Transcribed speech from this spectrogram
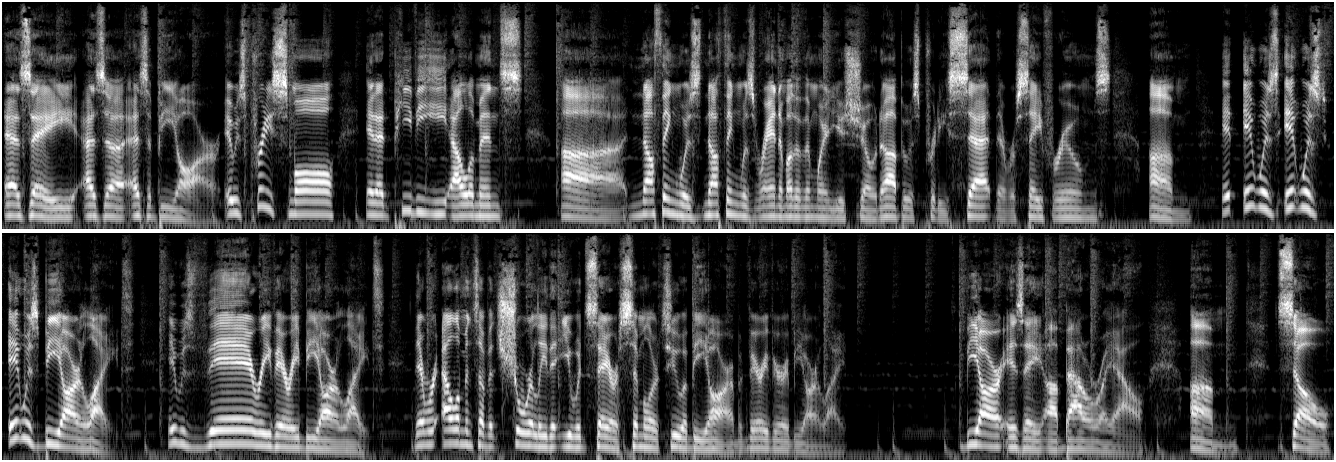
as a as a as a BR. It was pretty small. It had PVE elements. Uh, nothing was nothing was random other than where you showed up. It was pretty set. There were safe rooms. Um, it it was it was it was BR light. It was very very BR light. There were elements of it surely that you would say are similar to a BR, but very very BR light. BR is a battle royale. Um, so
